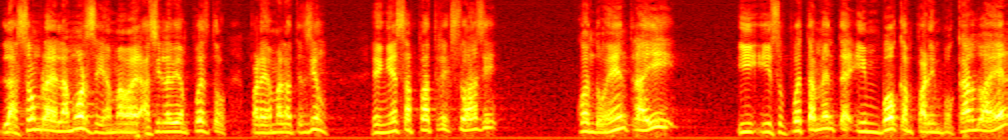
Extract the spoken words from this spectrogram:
La sombra del amor se llamaba, así le habían puesto para llamar la atención. En esa Patrick Swayze, cuando entra ahí y, supuestamente invocan para invocarlo a él,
